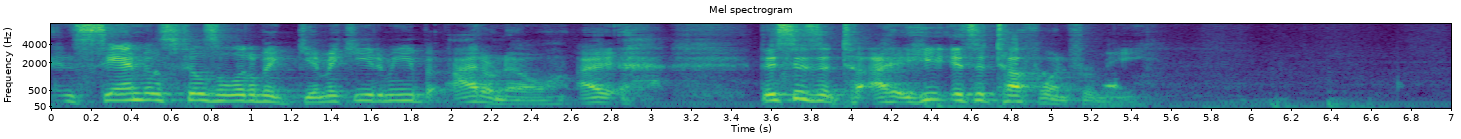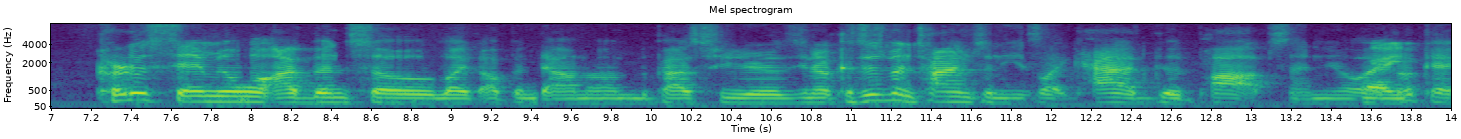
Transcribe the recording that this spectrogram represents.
and Samuels feels a little bit gimmicky to me, but I don't know. I this is a t- I, he, it's a tough one for me. Curtis Samuel, I've been so like up and down on the past few years, you know, because there's been times when he's like had good pops, and you're like, Right. okay,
